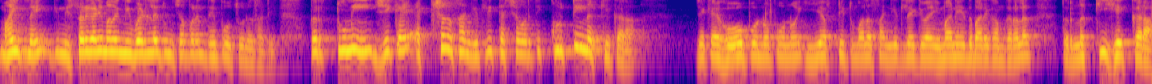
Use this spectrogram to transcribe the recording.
माहीत नाही. की निसर्गाने मला निवडलंय तुमच्यापर्यंत हे पोहोचवण्यासाठी. तर तुम्ही जे काही ॲक्शन सांगितली त्याच्यावरती कृती नक्की करा. जे काही हो पोनो पोनो ई एफ टी तुम्हाला सांगितले किंवा इमानी इदबारे काम करायला तर नक्की हे करा.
